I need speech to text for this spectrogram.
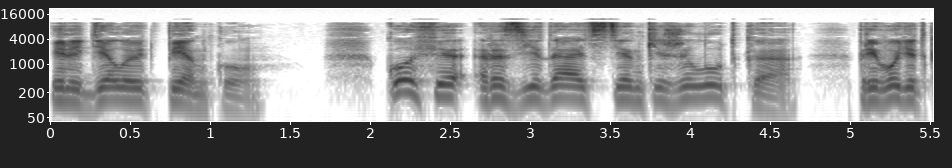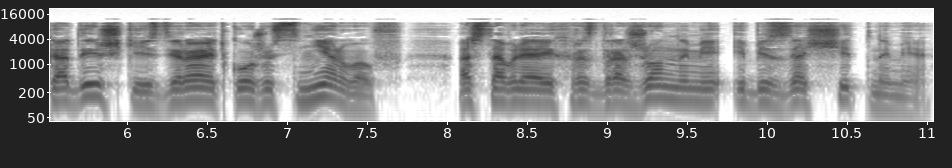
или делают пенку. Кофе разъедает стенки желудка, приводит к одышке и сдирает кожу с нервов, оставляя их раздраженными и беззащитными.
